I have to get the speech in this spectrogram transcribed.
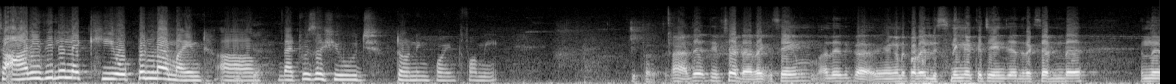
so ആ രീതിയിൽ like he open my mind that was a huge turning point for me അതെ തീർച്ചയായിട്ടും. സെയിം അതായത് ഞങ്ങൾ കുറെ ലിസ്ണിംഗ് ഒക്കെ ചേഞ്ച് ചെയ്ത് റെക്സൈഡിന്റെ ഇന്ന്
